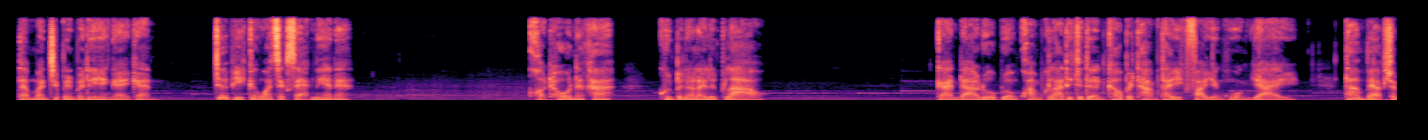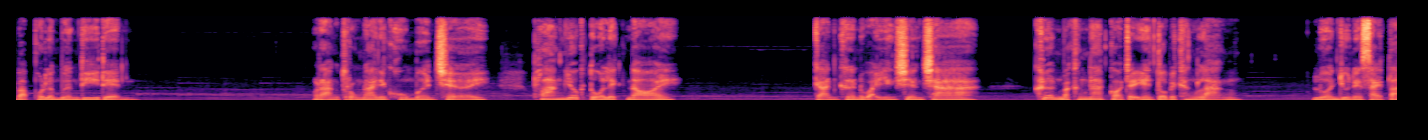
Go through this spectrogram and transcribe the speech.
แต่มันจะเป็นไปได้ยังไงกัน เจอผีกลางวันแสกๆเนี่ยนะ ขอโทษนะคะ คุณเป็นอะไรหรือเปล่า การดารวบรวมความกล้าที่จะเดินเข้าไปถามไทยอีกฝ่ายอย่างห่วงใยตามแบบฉบับพลเมืองดีเด่น ร่างตรงหน้ายังคงเมินเฉย พลางโยกตัวเล็กน้อย การเคลื่อนไหวยังเชื่องช้า เคลื่อนมาข้างหน้าก่อนจะเอ็นตัวไปข้างหลัง ล้วนอยู่ในสายตา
